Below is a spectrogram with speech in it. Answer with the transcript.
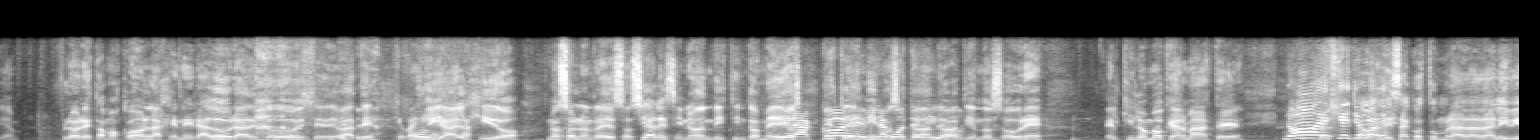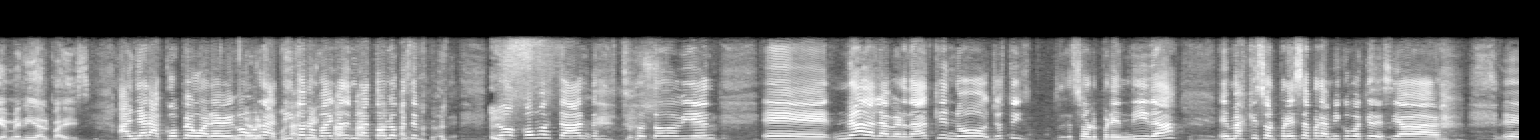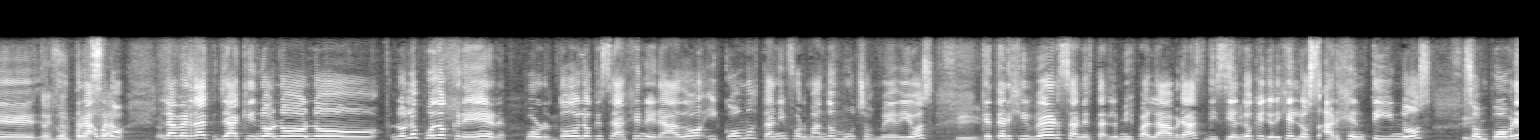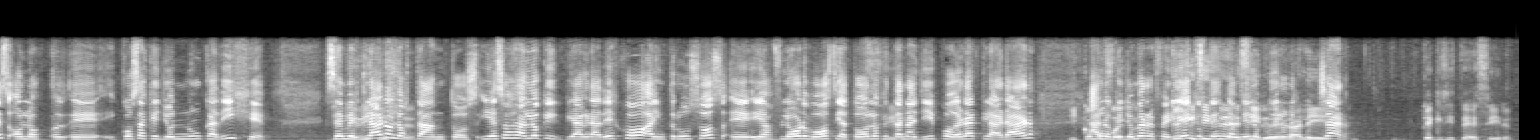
Bien. Flor, estamos con la generadora de todo este debate muy álgido, no solo en redes sociales, sino en distintos medios. y ustedes mismos estaban debatiendo sobre el quilombo que armaste. No, es que yo... Estabas desacostumbrada, Dali, bienvenida al país. Añara Cope Guarevengo, un ratito nos vaya mira todo lo que se... No, ¿cómo están? ¿Todo bien? Eh, nada, la verdad que no, yo estoy sorprendida. Es más que sorpresa para mí, como es que decía eh, Bueno, la verdad, Jackie, no, no, no, no lo puedo creer por mm. todo lo que se ha generado y cómo están informando muchos medios que tergiversan mis palabras diciendo que yo dije los argentinos son pobres o los eh, cosas que yo nunca dije. Se mezclaron los tantos y eso es algo que, agradezco a Intrusos eh, y a Flor Vos y a todos los que están allí poder aclarar a lo que yo me refería y que ustedes también lo pudieron escuchar. ¿Qué quisiste decir?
